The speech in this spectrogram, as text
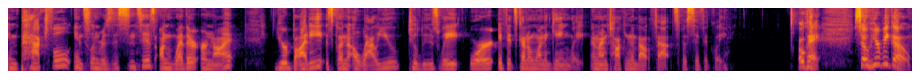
impactful insulin resistance is on whether or not your body is going to allow you to lose weight or if it's going to want to gain weight. And I'm talking about fat specifically. Okay, so here we go.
